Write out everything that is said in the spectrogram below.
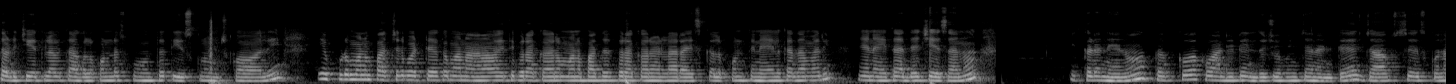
తడి చేతులు అవి తగలకుండా స్పూన్తో తీసుకుని ఉంచుకోవాలి. ఎప్పుడు మనం పచ్చడి పట్టాక మన ఆనవాయితీ ప్రకారం మన పద్ధతి ప్రకారం ఇలా రైస్ కలుపుకొని తినేయాలి కదా మరి. నేనైతే అదే చేశాను. ఇక్కడ నేను తక్కువ క్వాంటిటీ ఎందుకు చూపించానంటే జాబ్స్ చేసుకున్న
